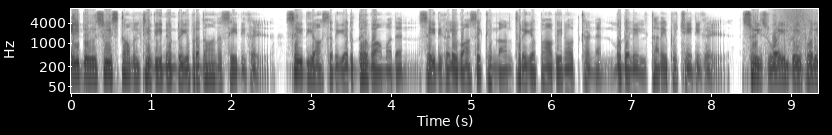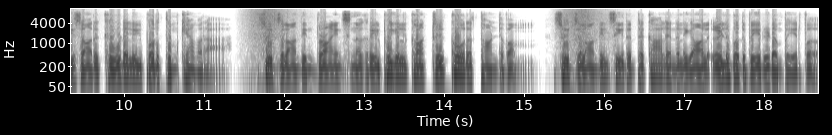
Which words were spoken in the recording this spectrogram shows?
இது சுவிஸ் தமிழ் டிவியின் இன்றைய பிரதான செய்திகள். செய்தி ஆசிரியர் தேவாமதன் செய்திகளை வாசிக்கும் நான் துரையப்பா வினோத் கண்ணன். முதலில் தலைப்புச் செய்திகள். சுவிஸ் ரயில்வே போலீசாருக்கு உடலில் பொருத்தும் கேமரா. சுவிட்சர்லாந்தின் பிராயன்ஸ் நகரில் புயல் காற்று கோர தாண்டவம். சுவிட்சர்லாந்தில் சீரற்ற காலநிலையால் எழுபது பேர் இடம்பெயர்வு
